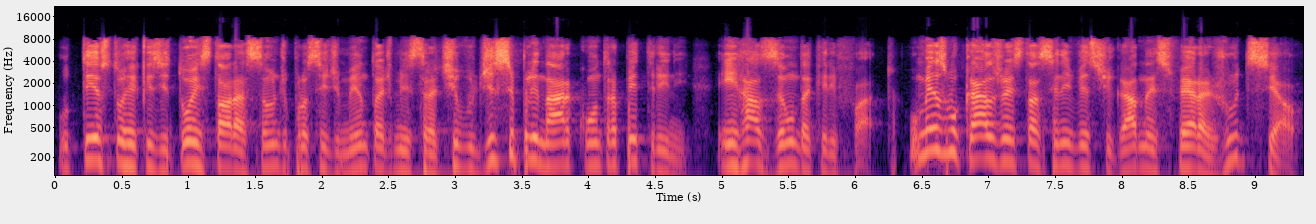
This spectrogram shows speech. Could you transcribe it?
o texto requisitou a instauração de procedimento administrativo disciplinar contra Petrini, em razão daquele fato. O mesmo caso já está sendo investigado na esfera judicial.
